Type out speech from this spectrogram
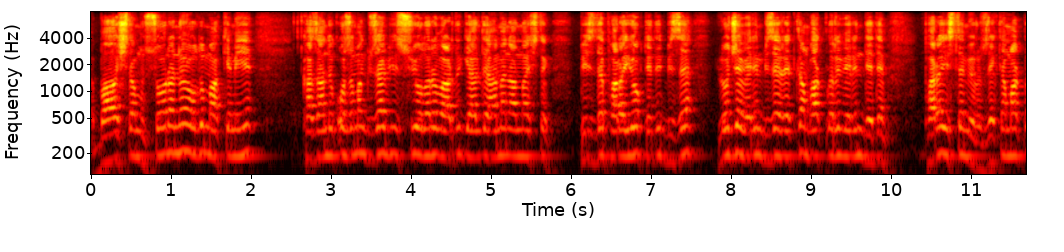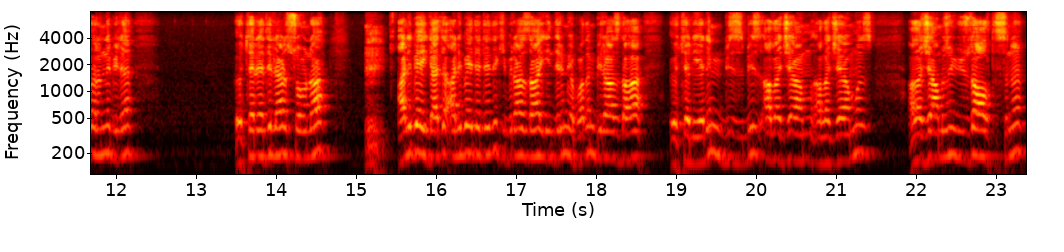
bağışlamış. Sonra ne oldu? Mahkemeyi kazandık. O zaman güzel bir CEO'ları vardı. Geldi hemen anlaştık. Bizde para yok dedi. Bize loca verin, bize reklam hakları verin dedim. Para istemiyoruz. Reklam haklarını bile ötelediler. Sonra Ali Bey geldi. Ali Bey de dedi ki biraz daha indirim yapalım. Biraz daha öteleyelim. Biz biz alacağım alacağımız alacağımızın yüzde altısını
